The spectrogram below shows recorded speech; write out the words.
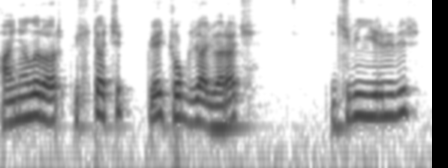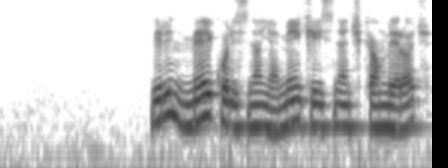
Aynaları var. Üstü açık ve çok güzel bir araç. 2021 birin M kolisinden yani M case'inden çıkan bir araç.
